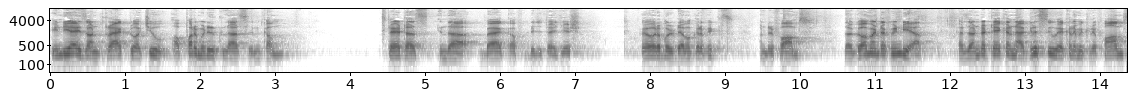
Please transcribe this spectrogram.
India is on track to achieve upper middle class income status in the back of digitization. Favorable demographics and reforms The Government of India has undertaken aggressive economic reforms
